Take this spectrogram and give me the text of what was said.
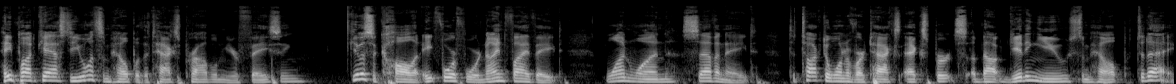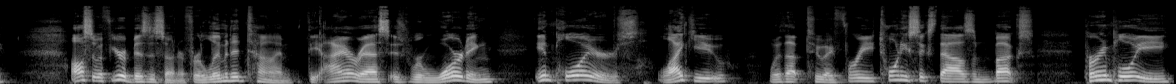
Hey, podcast, do you want some help with a tax problem you're facing? Give us a call at 844 958 1178 to talk to one of our tax experts about getting you some help today. Also, if you're a business owner for a limited time, the IRS is rewarding employers like you with up to a free 26,000 bucks per employee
